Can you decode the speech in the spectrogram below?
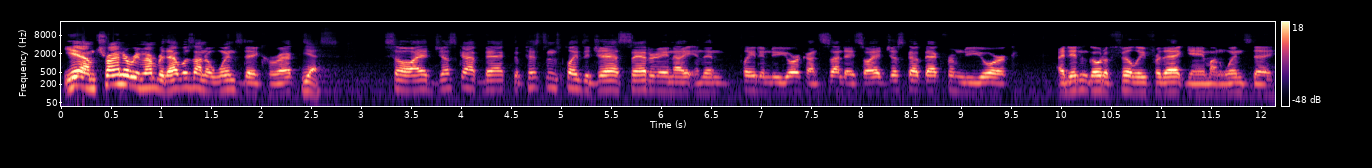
Yeah, I'm trying to remember. That was on a Wednesday, correct? Yes. So I had just got back. The Pistons played the Jazz Saturday night and then played in New York on Sunday. So I had just got back from New York. I didn't go to Philly for that game on Wednesday.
